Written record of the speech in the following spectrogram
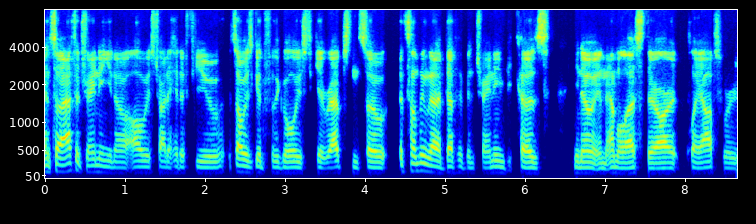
and so after training, you know, I always try to hit a few. It's always good for the goalies to get reps, and so it's something that I've definitely been training because you know, in MLS, there are playoffs where,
